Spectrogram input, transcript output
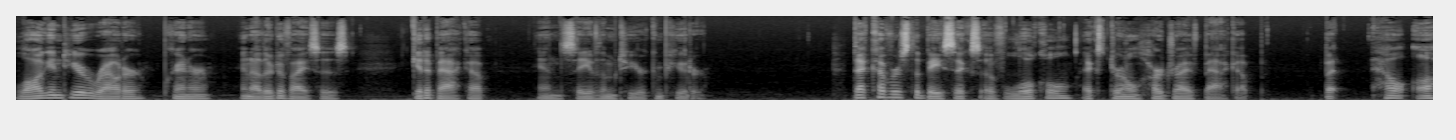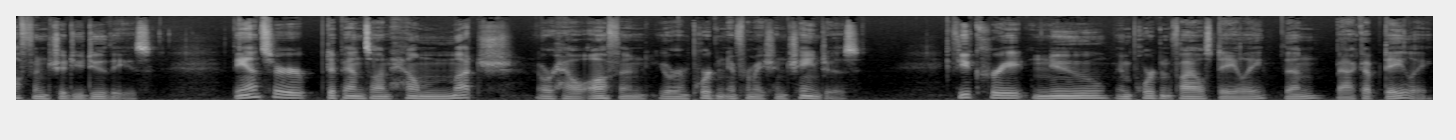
log into your router, printer, and other devices, get a backup, and save them to your computer. That covers the basics of local external hard drive backup. But how often should you do these? The answer depends on how much or how often your important information changes. If you create new important files daily, then backup daily.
